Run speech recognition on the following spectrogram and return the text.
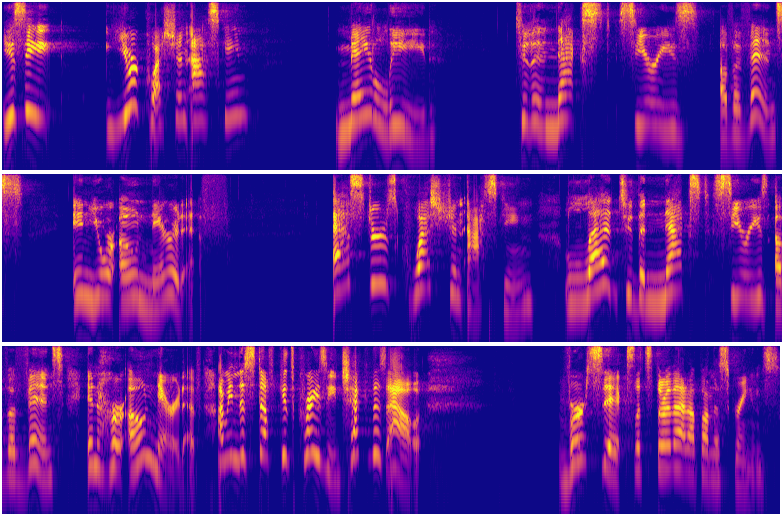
you see, your question asking may lead to the next series of events in your own narrative. Esther's question asking led to the next series of events in her own narrative. I mean, this stuff gets crazy. Check this out. Verse 6, let's throw that up on the screens.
